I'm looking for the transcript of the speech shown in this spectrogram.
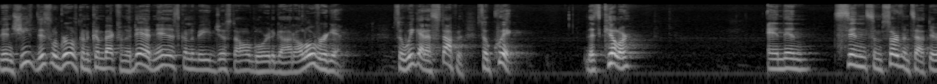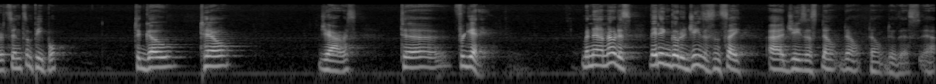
then she, this little girl is going to come back from the dead, and it's going to be just all glory to God all over again. So we got to stop it. So quick, let's kill her, and then send some servants out there, send some people to go tell Jairus to forget it. But now notice, they didn't go to Jesus and say, uh, Jesus, don't, don't, don't do this. Uh,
